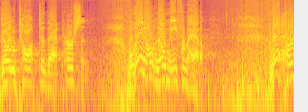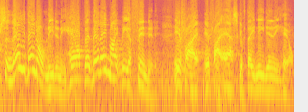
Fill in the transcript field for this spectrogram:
go talk to that person. Well, they don't know me from Adam. That person, they, they don't need any help. They, they, might be offended if I, if I ask if they need any help.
